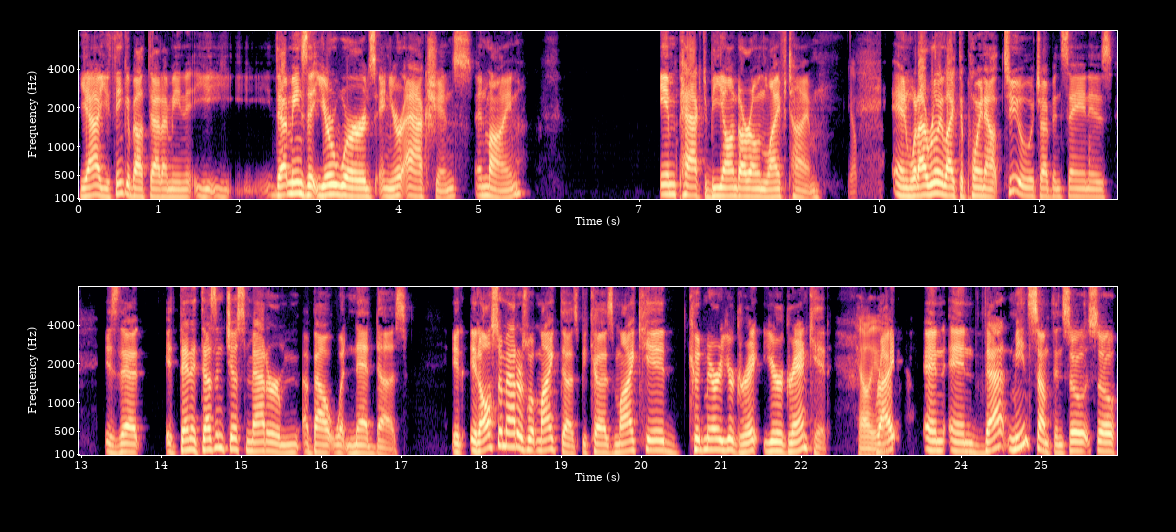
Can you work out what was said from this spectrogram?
Yeah, you think about that. I mean, that means that your words and your actions and mine impact beyond our own lifetime. Yep. And what I really like to point out too, which I've been saying is is that it then it doesn't just matter about what Ned does. It it also matters what Mike does because my kid could marry your great your grandkid. Hell yeah. Right? And and that means something. So so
